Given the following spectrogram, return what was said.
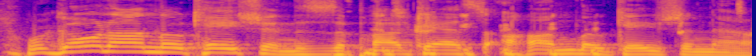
We're going on location. This is a podcast on location now.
